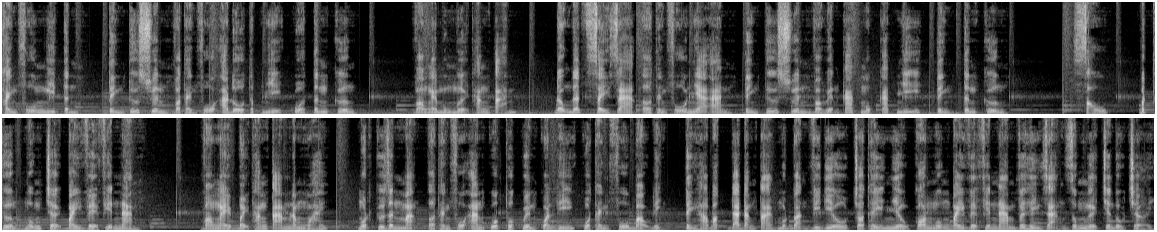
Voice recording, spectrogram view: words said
thành phố Nghi Tân, tỉnh Tứ Xuyên và thành phố A Đồ Thập Nhị của Tân Cương. Vào ngày 10 tháng 8, động đất xảy ra ở thành phố Nhã An, tỉnh Tứ Xuyên và huyện Cát Mộc Cát Nhĩ, tỉnh Tân Cương. 6. Bất thường ngỗng trời bay về phía Nam. Vào ngày 7 tháng 8 năm ngoái, một cư dân mạng ở thành phố An Quốc thuộc quyền quản lý của thành phố Bảo Định, tỉnh Hà Bắc đã đăng tải một đoạn video cho thấy nhiều con ngỗng bay về phía Nam với hình dạng giống người trên bầu trời.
